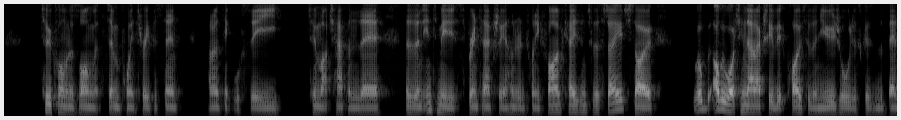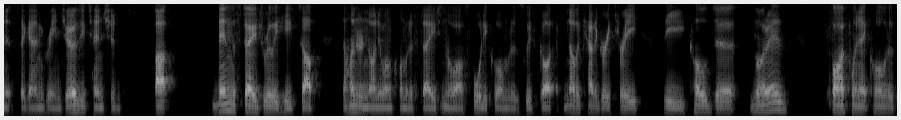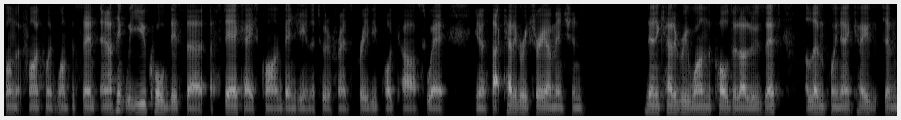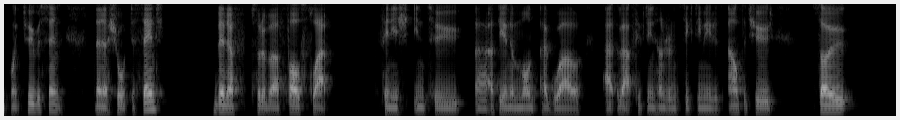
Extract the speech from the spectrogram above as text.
two kilometers long at 7.3%. I don't think we'll see too much happen there. There's an intermediate sprint actually 125 k's into the stage, so we'll, I'll be watching that actually a bit closer than usual just because of the Bennett Sagan green jersey tension. But then the stage really heats up. The 191 kilometer stage in the last 40 kilometers. We've got another category three, the Col de Morez, 5.8 kilometers long at 5.1%. And I think what you called this a, a, staircase climb, Benji, in the Tour de France preview podcast, where, you know, it's that category three I mentioned. Then a category one, the Col de la Lusette, 11.8 Ks at 7.2%, then a short descent, then a f- sort of a false flat finish into uh, at the end of Mont Aigoual at about 1560 meters altitude. So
